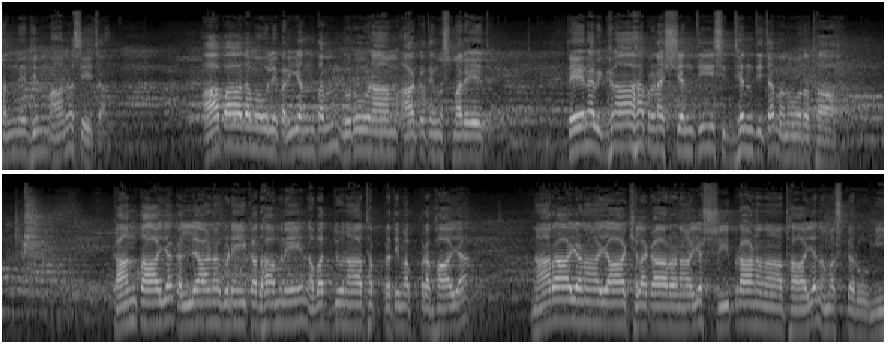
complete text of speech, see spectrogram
सन्निधिं मानसे च आपादमौलिपर्यन्तं गुरूणाम् आकृतिं स्मरेत् तेन विघ्नाः प्रणश्यन्ति सिद्ध्यन्ति च मनोरथाः कान्ताय कल्याणगुणैकधाम्ने नवद्युनाथप्रतिमप्रभाय नारायणायाखिलकारणाय श्रीप्राणनाथाय नमस्करोमि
